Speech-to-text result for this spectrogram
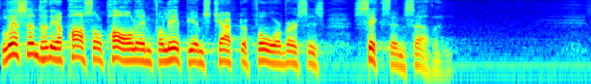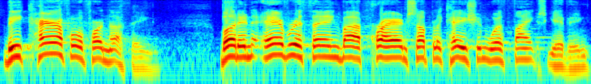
Listen to the Apostle Paul in Philippians chapter 4, verses 6 and 7. Be careful for nothing, but in everything by prayer and supplication with thanksgiving,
